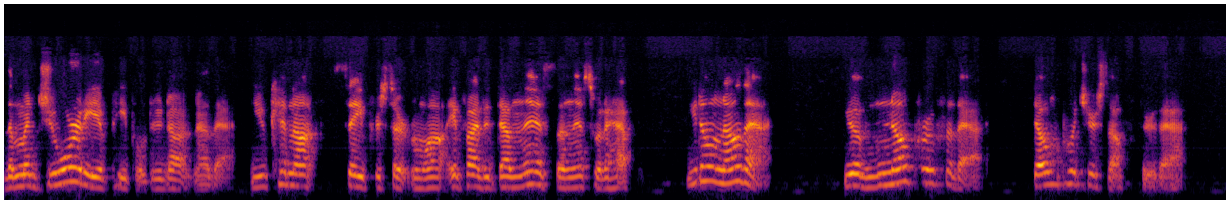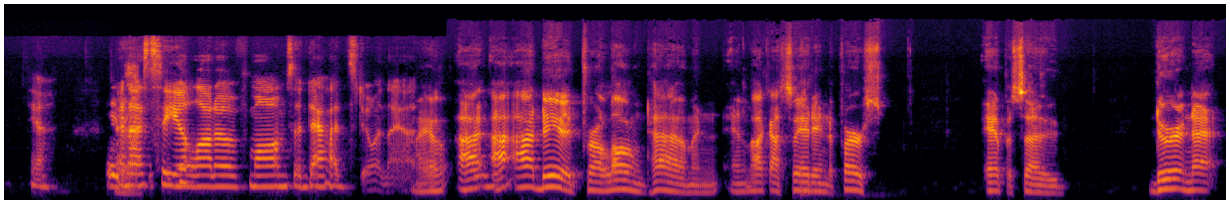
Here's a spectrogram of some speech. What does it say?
The majority of people do not know that. You cannot say for certain, well, if I'd have done this, then this would have happened. You don't know that. You have no proof of that. Don't put yourself through that. Yeah. It's, And I see a lot of moms and dads doing that. Well, I, I, I did for a long time, and and like I said in the first episode, during that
